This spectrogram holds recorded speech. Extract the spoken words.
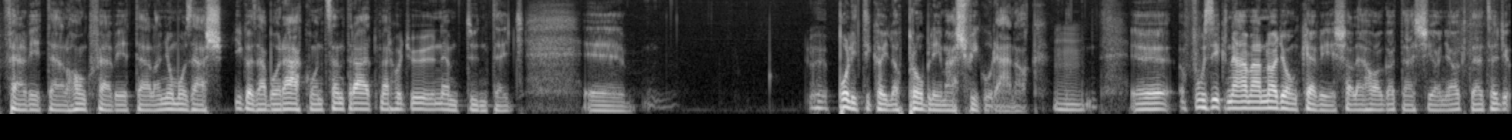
felvétel, hangfelvétel, a nyomozás igazából rákoncentrált, mert hogy ő nem tűnt egy politikailag problémás figurának. Mm. Fuziknál már nagyon kevés a lehallgatási anyag, tehát hogy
